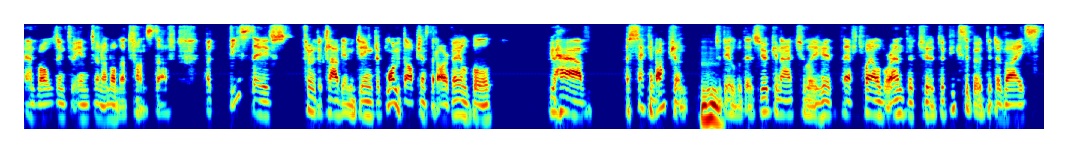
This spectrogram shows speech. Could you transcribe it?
and rolled into Intune and all that fun stuff. But these days, through the cloud imaging deployment options that are available, you have a second option mm-hmm. to deal with this. You can actually hit F12 or enter to, to PXE boot the device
